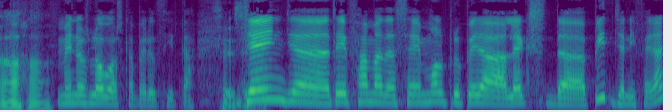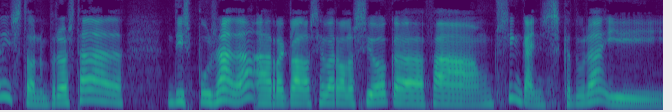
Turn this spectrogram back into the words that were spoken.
Ahà. Menos lobos que Perucita. Sí, sí. Jane ja té fama de ser molt propera a l'ex de Pitt, Jennifer Aniston, però està disposada a arreglar la seva relació que fa uns 5 anys que dura i...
